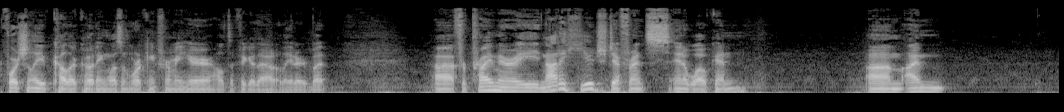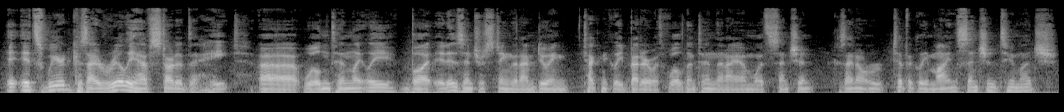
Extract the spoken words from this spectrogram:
Fortunately, color coding wasn't working for me here. I'll have to figure that out later. But uh, for primary, not a huge difference in Awoken. Um, I'm. It, it's weird because I really have started to hate uh, Wyldenten lately, but it is interesting that I'm doing technically better with Wyldenten than I am with Sentient because I don't typically mind Sentient too much.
